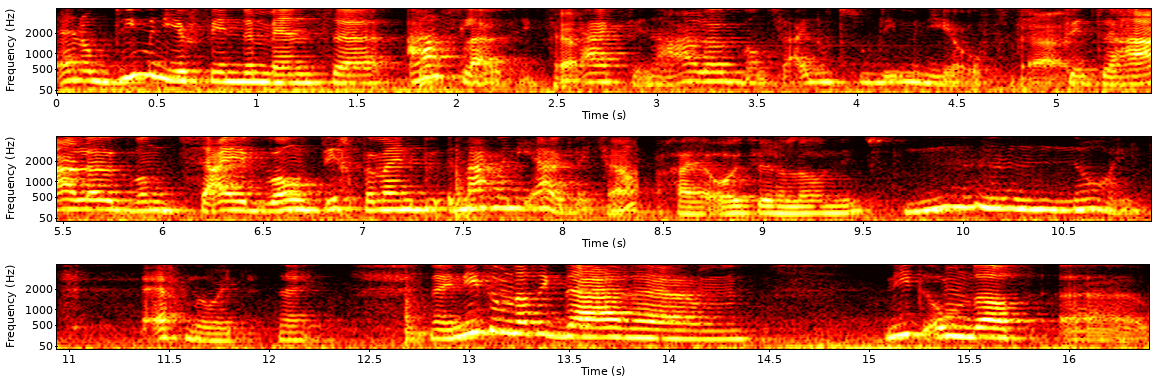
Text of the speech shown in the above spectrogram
en op die manier vinden mensen aansluiting. Van, ja. Ja. ik vind haar leuk, want zij doet het op die manier. Of Ja. ik vind haar leuk, want zij woont dicht bij mij in de buurt. Het maakt me niet uit, weet je wel. Ja. Ga je ooit weer een loondienst? Nooit. Echt nooit. Nee. Nee, niet omdat ik daar. ehm, niet omdat. ehm,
